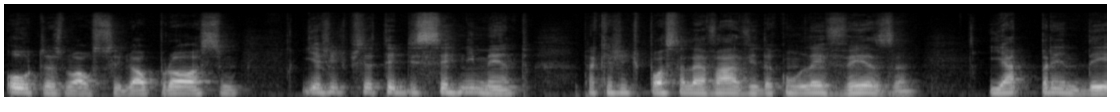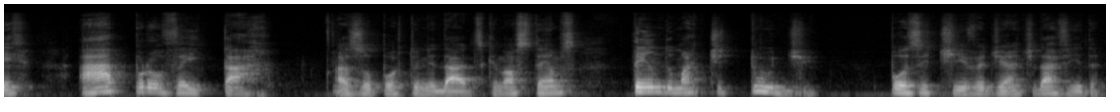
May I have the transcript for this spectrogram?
outras no auxílio ao próximo, e a gente precisa ter discernimento para que a gente possa levar a vida com leveza e aprender a aproveitar as oportunidades que nós temos, tendo uma atitude positiva diante da vida.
